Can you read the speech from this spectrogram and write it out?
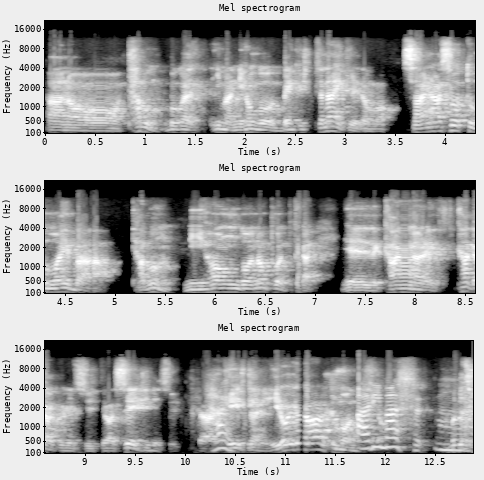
あの、多分僕は今日本語を勉強してないけれども、探そうと思えば、多分日本語のポッドカえー、考え、科学については、政治については、はい、経済にいろいろあると思うんですよ。あります。うん、難し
